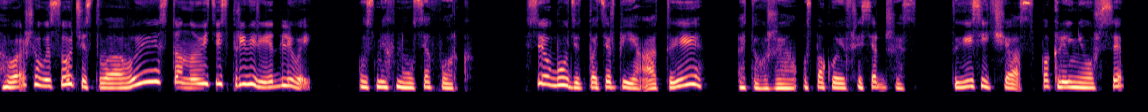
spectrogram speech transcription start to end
«Ваше высочество, вы становитесь привередливой», — усмехнулся Форк. «Все будет, потерпи, а ты...» — это уже успокоившийся Джесс. «Ты сейчас поклянешься,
